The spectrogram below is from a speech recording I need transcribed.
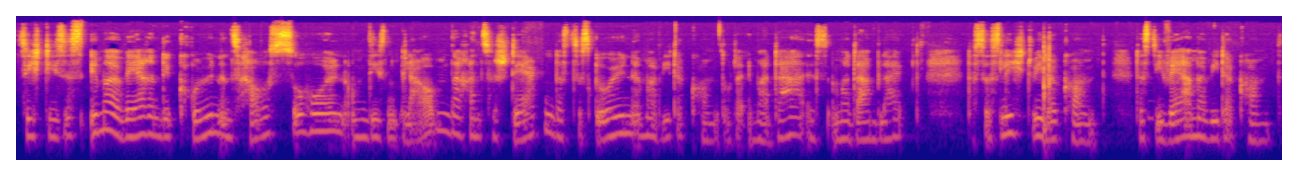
sich dieses immerwährende Grün ins Haus zu holen, um diesen Glauben daran zu stärken, dass das Grün immer wieder kommt oder immer da ist, immer da bleibt, dass das Licht wiederkommt, dass die Wärme wiederkommt,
